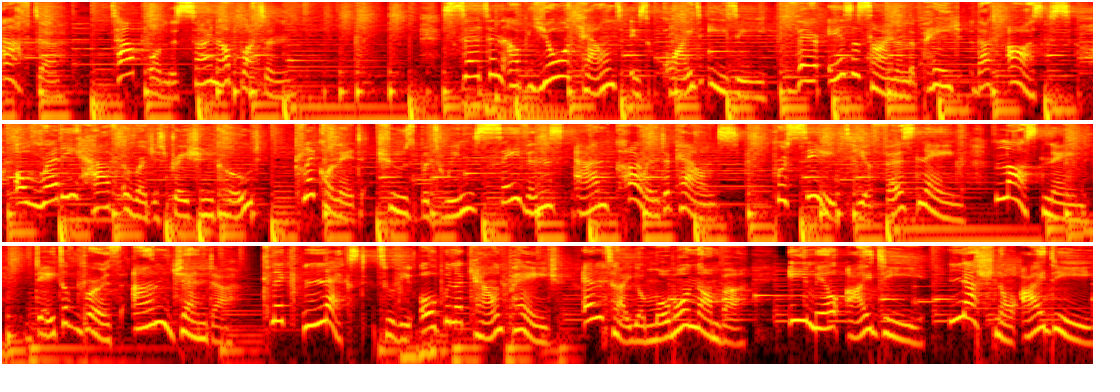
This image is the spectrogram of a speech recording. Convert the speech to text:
After, tap on the sign up button. Setting up your account is quite easy. There is a sign on the page that asks, already have a registration code? Click on it, choose between savings and current accounts. Proceed to your first name, last name, date of birth and gender. Click next to the open account page. Enter your mobile number, email ID, national ID,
